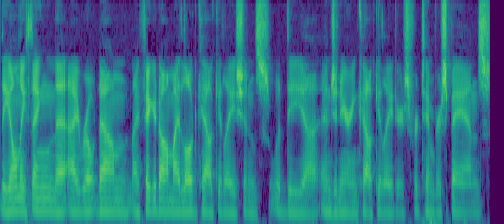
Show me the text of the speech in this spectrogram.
the only thing that I wrote down, I figured all my load calculations with the uh, engineering calculators for timber spans,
